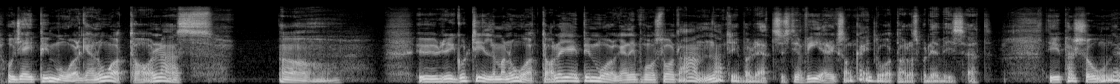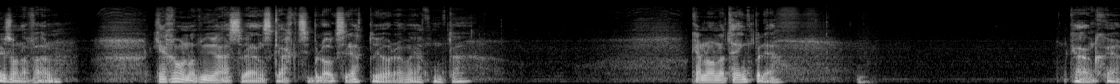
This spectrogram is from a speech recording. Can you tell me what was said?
Och JP Morgan åtalas. Ja. Hur det går till när man åtalar JP Morgan, det måste vara ett annat typ av rättssystem. För Ericsson kan inte åtalas på det viset. Det är ju personer i sådana fall. Det kanske har något med svensk aktiebolagsrätt att göra, jag vet inte. Kan någon ha tänkt på det? Kanske.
